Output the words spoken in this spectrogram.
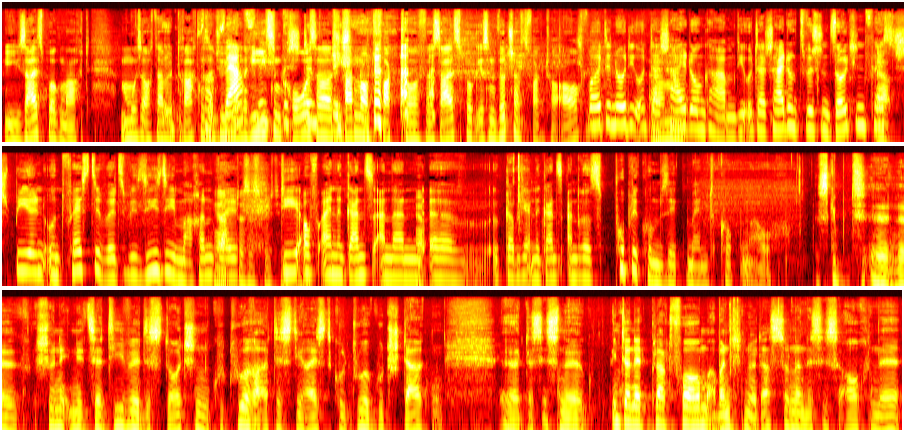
wie Salzburg macht. Man muss auch da betrachten, ist natürlich ein riesengroßer Standortfaktor. Für Salzburg ist ein Wirtschaftsfaktor auch. Ich wollte nur die Unterscheidung ähm, haben, die Unterscheidung zwischen solchen Festspielen ja. und Festivals, wie Sie sie machen, weil ja, richtig, die ja. auf eine ganz anderen, äh, glaube ich, ein ganz anderes Publikumssegment gucken auch. Es gibt äh, eine schöne Initiative des Deutschen Kulturrates, die heißt Kultur gut stärken. Äh, das ist eine Internetplattform, aber nicht nur das, sondern es ist auch eine,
